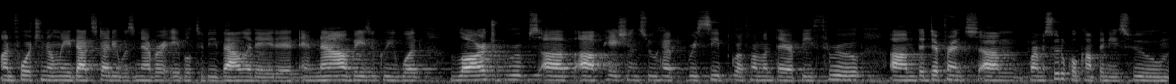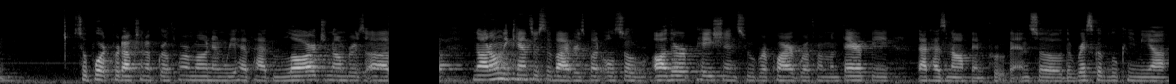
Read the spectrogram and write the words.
Unfortunately, that study was never able to be validated. And now, basically, with large groups of uh, patients who have received growth hormone therapy through um, the different um, pharmaceutical companies who support production of growth hormone, and we have had large numbers of not only cancer survivors, but also other patients who require growth hormone therapy that has not been proven. So the risk of leukemia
